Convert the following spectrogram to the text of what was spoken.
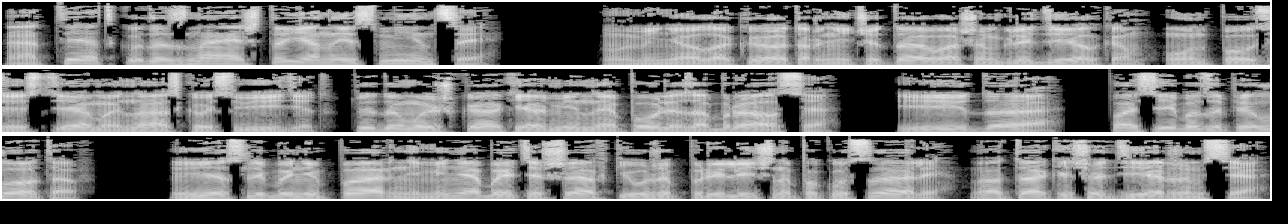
«А ты откуда знаешь, что я на эсминце?» «У меня локатор не чита вашим гляделкам, он полсистемы насквозь видит. Ты думаешь, как я в минное поле забрался? И да, спасибо за пилотов. Если бы не парни, меня бы эти шавки уже прилично покусали, а так еще держимся.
